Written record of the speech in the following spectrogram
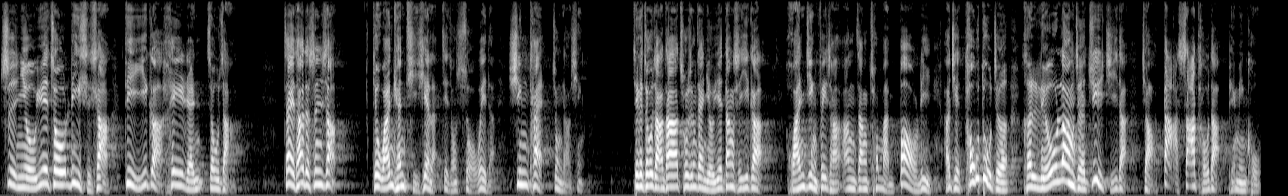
是纽约州历史上第一个黑人州长，在他的身上就完全体现了这种所谓的心态重要性。这个州长他出生在纽约，当时一个。环境非常肮脏，充满暴力，而且偷渡者和流浪者聚集的叫大沙头的贫民窟，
